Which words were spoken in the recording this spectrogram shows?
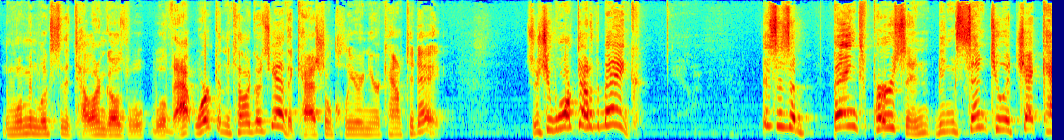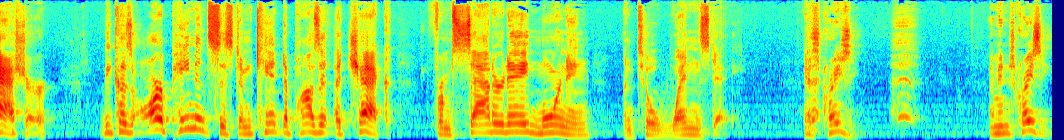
And the woman looks to the teller and goes, well, will that work? And the teller goes, yeah, the cash will clear in your account today. So she walked out of the bank. This is a banked person being sent to a check casher because our payment system can't deposit a check from Saturday morning until Wednesday. That's crazy. I mean, it's crazy.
